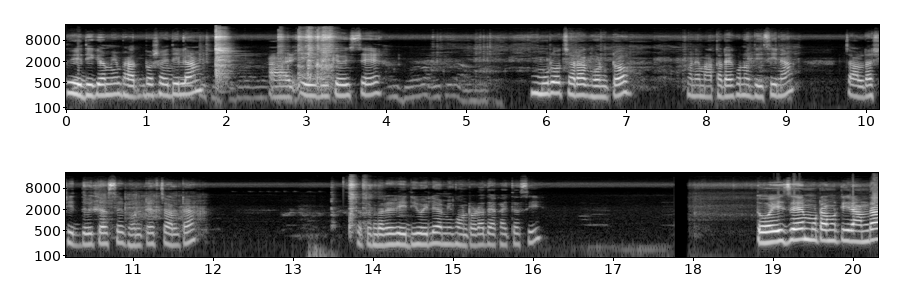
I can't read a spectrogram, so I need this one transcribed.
তো এদিকে আমি ভাত বসাই দিলাম। আর এইদিকে হচ্ছে মুড়ো ছাড়া ঘন্ট। মানে মাথাটা এখনও দিছি না। চালটা সিদ্ধ হইতেছে ঘন্টের চালটা। তো তোমরা রেডি হইলে আমি ঘন্টটা দেখাইতেছি। তো এই যে মোটামুটি রান্দা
